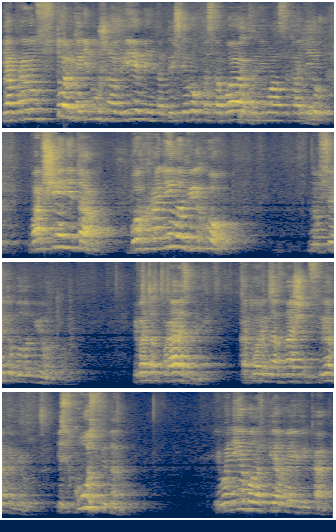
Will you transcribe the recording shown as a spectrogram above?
Я провел столько ненужного времени, там дрессировка собак, занимался, ходил. Вообще не там. Бог хранил от грехов. Но все это было мертвым. И в этот праздник, который назначен церковью, искусственно, его не было в первые века.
